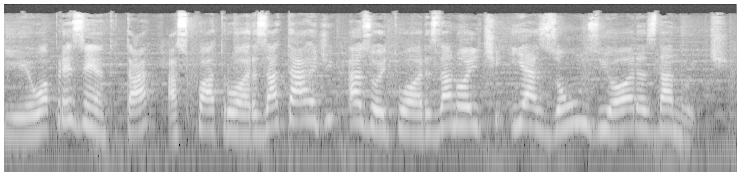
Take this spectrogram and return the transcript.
e eu apresento, tá? Às 4 horas da tarde, às 8 horas da noite e às 11 horas da noite.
